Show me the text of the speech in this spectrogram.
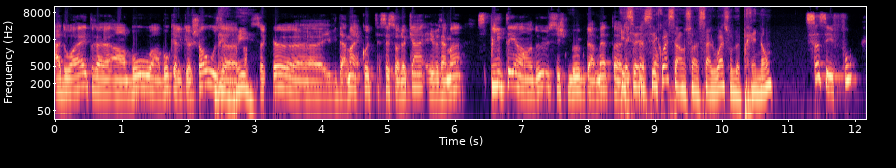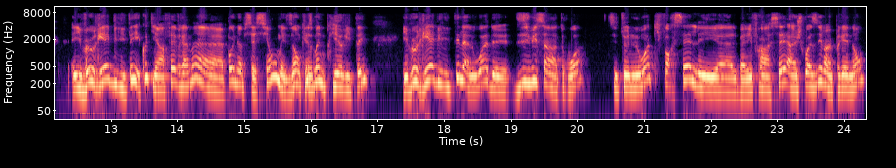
elle doit être euh, en beau, en beau quelque chose. Ben euh, parce que, euh, évidemment, écoute, c'est ça, le camp est vraiment splitté en deux, si je peux me permettre C'est quoi sa, sa, loi sur le prénom? Ça, c'est fou. Il veut réhabiliter. Écoute, il en fait vraiment pas une obsession, mais disons quasiment une priorité. Il veut réhabiliter la loi de 1803. C'est une loi qui forçait les, euh, ben, les Français à choisir un prénom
